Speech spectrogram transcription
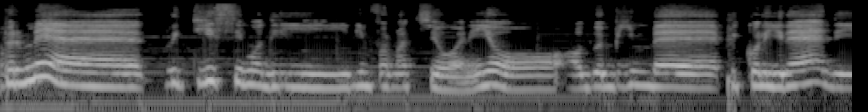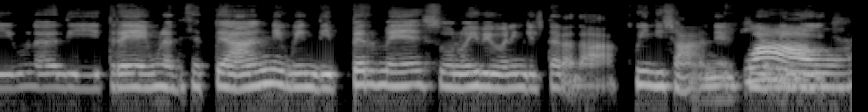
per me è ricchissimo di, di, informazioni. Io ho due bimbe piccoline, di una di tre e una di sette anni, quindi per me sono, io vivo in Inghilterra da 15 anni, anch'io, wow. quindi,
